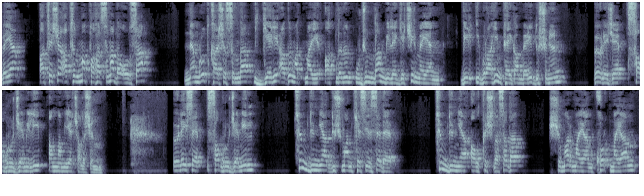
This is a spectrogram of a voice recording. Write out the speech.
Veya ateşe atılma pahasına da olsa Nemrut karşısında geri adım atmayı aklının ucundan bile geçirmeyen bir İbrahim peygamberi düşünün Böylece sabru cemili anlamaya çalışın. Öyleyse sabru cemil tüm dünya düşman kesilse de tüm dünya alkışlasa da şımarmayan, korkmayan,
